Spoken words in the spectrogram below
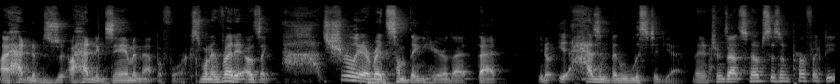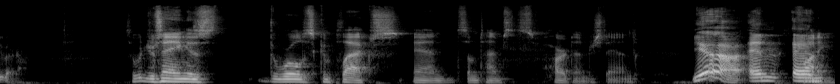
I hadn't obs- I hadn't examined that before because when I read it, I was like, ah, surely I read something here that that you know it hasn't been listed yet, and it turns out Snopes isn't perfect either. So what you're saying is the world is complex and sometimes it's hard to understand. Yeah, and and Funny.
